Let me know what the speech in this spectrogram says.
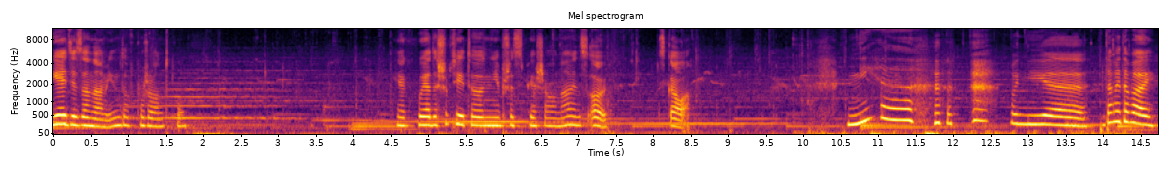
Jedzie za nami, no to w porządku. Jak pojadę szybciej, to nie przyspiesza ona, więc oj, skała. Nie! O nie! Dawaj, dawaj!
